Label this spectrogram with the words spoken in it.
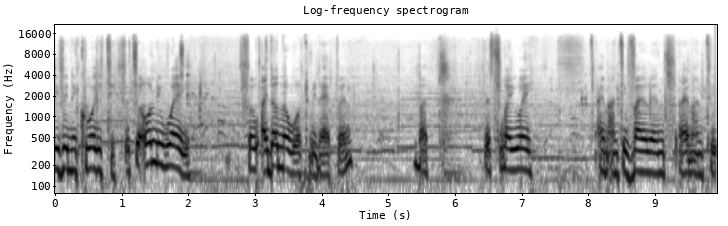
live in equality. That's the only way. So I don't know what will happen, but that's my way. I'm anti-violence. I'm anti.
